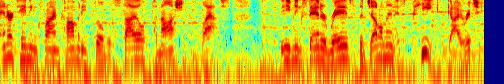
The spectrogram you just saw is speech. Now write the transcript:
entertaining crime comedy filled with style, panache, and laughs. The Evening Standard raves The Gentlemen is peak Guy Ritchie,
